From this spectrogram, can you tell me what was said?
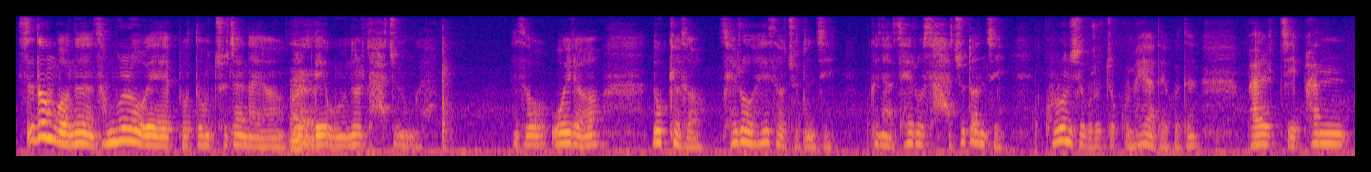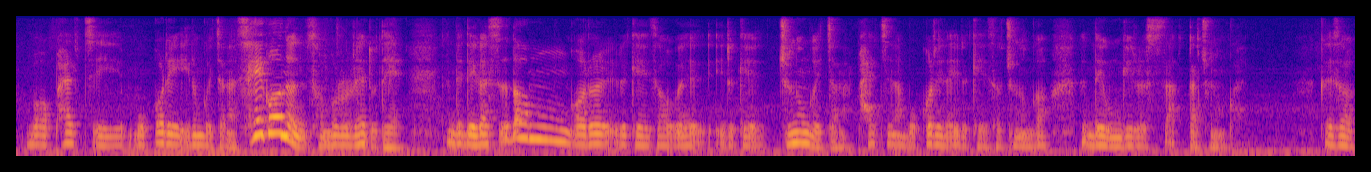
쓰던 거는 선물로 왜 보통 주잖아요. 네. 내 운을 다 주는 거야. 그래서 오히려 녹여서 새로 해서 주든지 그냥 새로 사주든지 그런 식으로 조금 해야 되거든. 발찌, 판, 뭐 팔찌, 목걸이 이런 거 있잖아. 새 거는 선물을 해도 돼. 근데 내가 쓰던 거를 이렇게 해서 왜 이렇게 주는 거 있잖아. 팔찌나 목걸이나 이렇게 해서 주는 거. 근데 내 운기를 싹 다 주는 거야. 그래서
